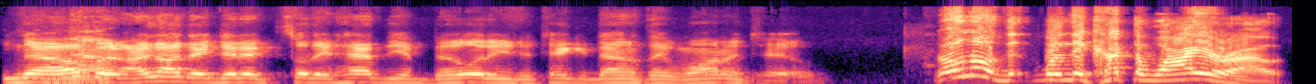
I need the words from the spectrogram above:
No, No. but I thought they did it so they'd have the ability to take it down if they wanted to. No, no. th- when they cut the wire out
